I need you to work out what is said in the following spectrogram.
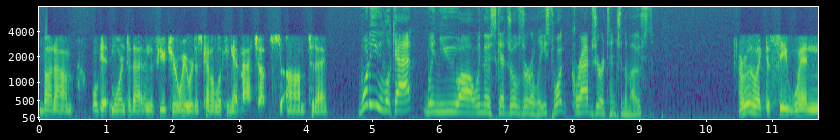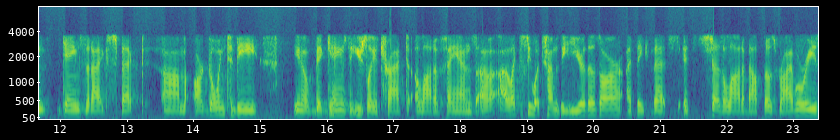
but um, we'll get more into that in the future. We were just kind of looking at matchups um, today. What do you look at when you uh, when those schedules are released? What grabs your attention the most? I really like to see when games that I expect um, are going to be you know, big games that usually attract a lot of fans. Uh, I like to see what time of the year those are. I think that it says a lot about those rivalries,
